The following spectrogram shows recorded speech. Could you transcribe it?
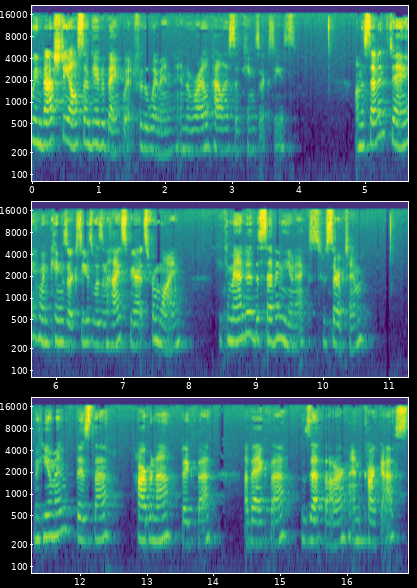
Queen Vashti also gave a banquet for the women in the royal palace of King Xerxes. On the seventh day, when King Xerxes was in high spirits from wine, he commanded the seven eunuchs who served him Mehuman, Biztha, Harbona, Bigtha, Abagtha, Zethar, and Carkas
